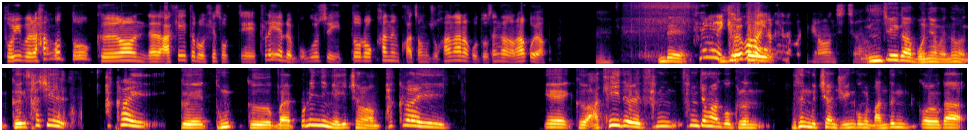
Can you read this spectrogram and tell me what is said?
도입을 한 것도 그런 아케이드로 계속 이제 플레이어를 모을 수 있도록 하는 과정 중 하나라고도 생각을 하고요. 근데 그 이게 결과가 또- 이렇게 돼버리면 진짜 문제가 뭐냐면은 그 사실 파크라이 그 동 그 뭐 뿌리님 얘기처럼 파크라이의 그 아케이드를 상, 상정하고 그런 무색무취한 주인공을 만든 거가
